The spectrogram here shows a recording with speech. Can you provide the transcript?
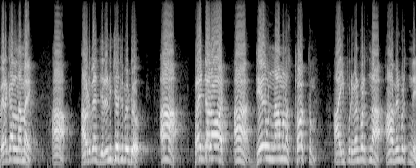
వెనకాల నమ్మాయి ఆ ఆవిడ మీద రెండు చేతులు పెట్టు. ఆ ప్రైడ్ అలాట్ ఆ దేవుని నామన స్తోత్రం. ఆ ఇప్పుడు వినపడుతుందా? ఆ వినపడుతుంది.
